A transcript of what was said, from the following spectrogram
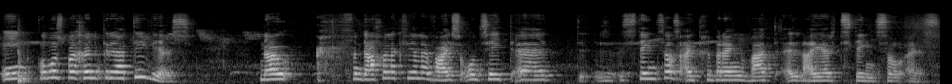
En kom ons begin kreatief wees. Nou vandag wil ek vir julle wys ons het 'n uh, stencils uitgebring wat 'n layered stencil is.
